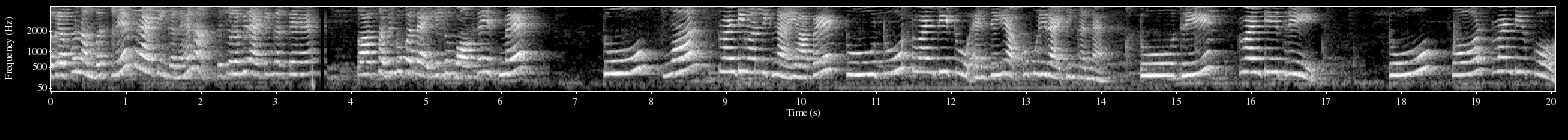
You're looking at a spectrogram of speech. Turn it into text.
अभी आपको नंबर्स नेम राइटिंग करना है ना? तो चलो अभी राइटिंग करते हैं। तो आप सभी को पता है, ये जो बॉक्स है, इसमें टू वन ट्वेंटी वन लिखना है। यहाँ पे टू टू ट्वेंटी टू ऐसे ही आपको पूरी राइटिंग करना है। Two three twenty three two four twenty four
